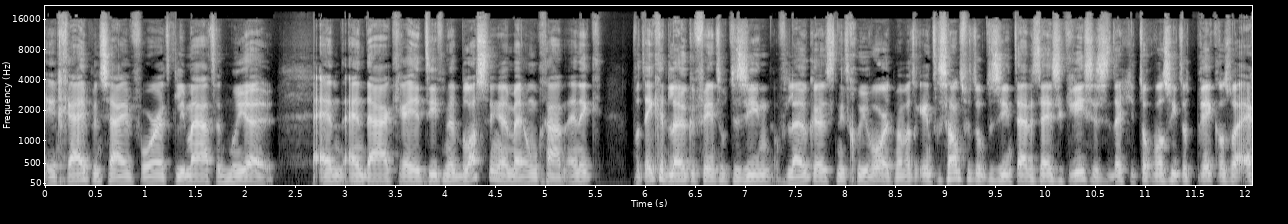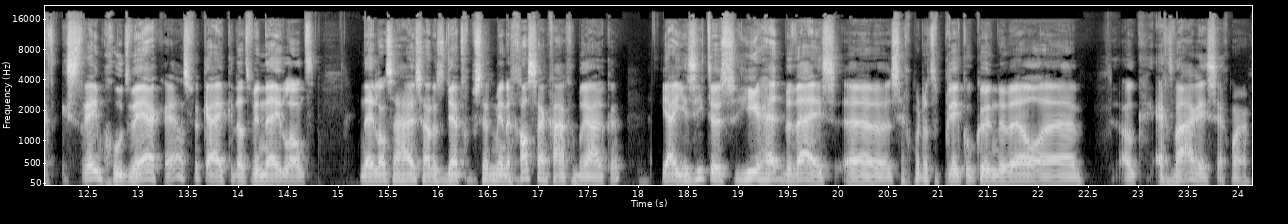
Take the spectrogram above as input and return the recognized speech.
ingrijpend zijn voor het klimaat en het milieu. En, en daar creatief met belastingen mee omgaan. En ik, wat ik het leuke vind om te zien, of leuke is niet het goede woord, maar wat ik interessant vind om te zien tijdens deze crisis, is dat je toch wel ziet dat prikkels wel echt extreem goed werken. Als we kijken dat we in Nederland, Nederlandse huishoudens 30% minder gas zijn gaan gebruiken. Ja, je ziet dus hier het bewijs, uh, zeg maar, dat de prikkelkunde wel uh, ook echt waar is, zeg maar.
